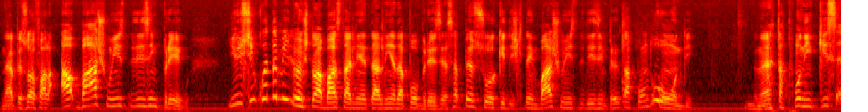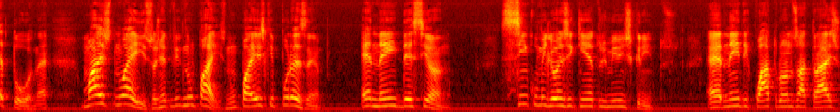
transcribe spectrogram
Né? A pessoa fala abaixo o índice de desemprego. E os 50 milhões estão abaixo da linha, da linha da pobreza. Essa pessoa que diz que tem baixo índice de desemprego está pondo onde? Uhum. Né? Está pondo em que setor? Né? Mas não é isso. A gente vive num país. Num país que, por exemplo, Enem desse ano. 5 milhões e 500 mil inscritos é, nem de quatro anos atrás,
